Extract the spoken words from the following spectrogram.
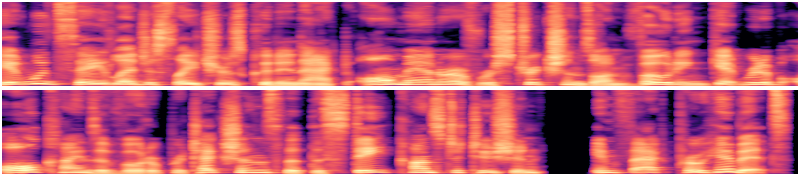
It would say legislatures could enact all manner of restrictions on voting, get rid of all kinds of voter protections that the state constitution, in fact, prohibits.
